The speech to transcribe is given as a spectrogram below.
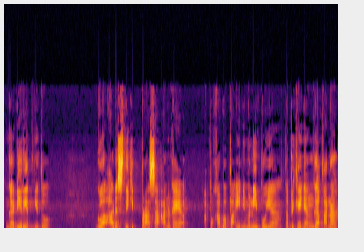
nggak dirit gitu gue ada sedikit perasaan kayak apakah bapak ini menipu ya tapi kayaknya enggak karena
